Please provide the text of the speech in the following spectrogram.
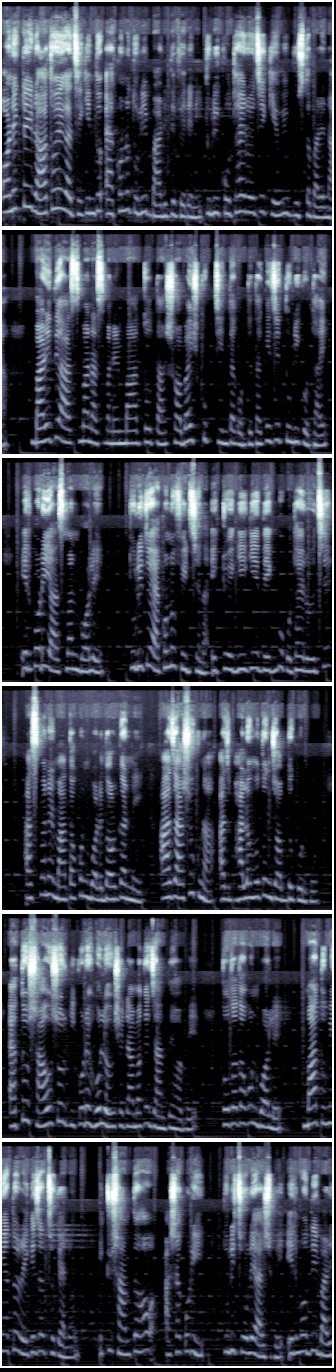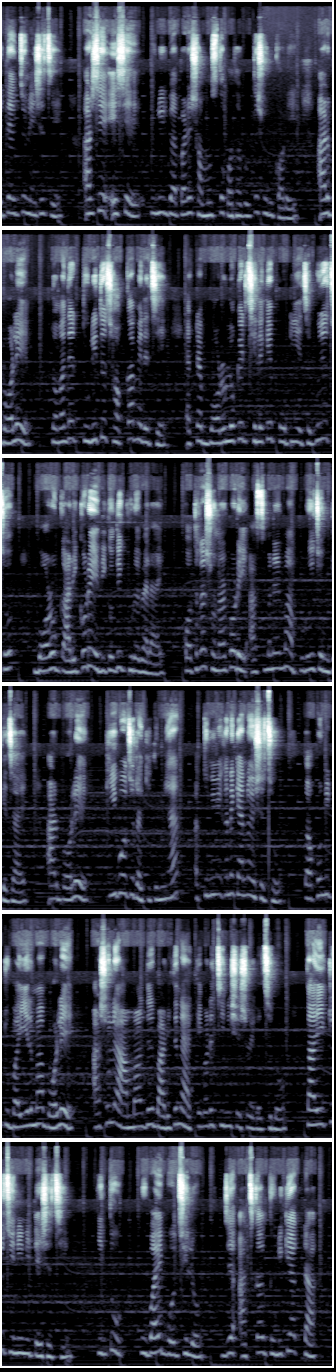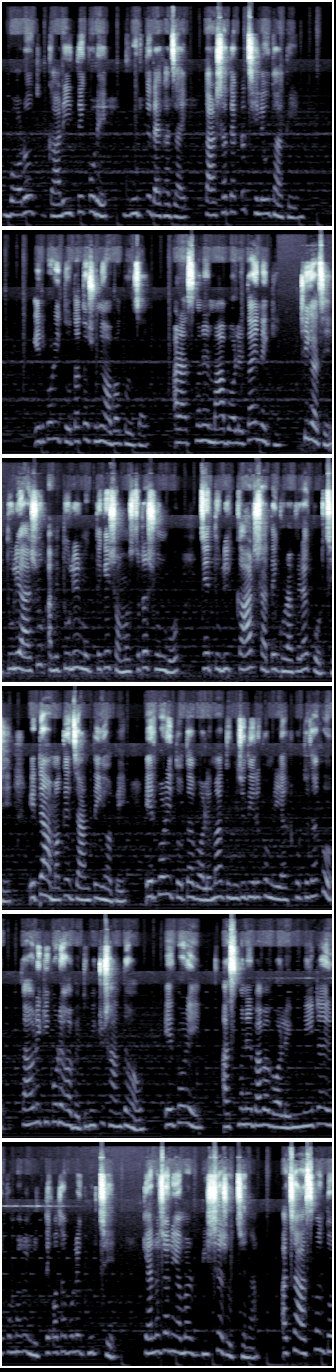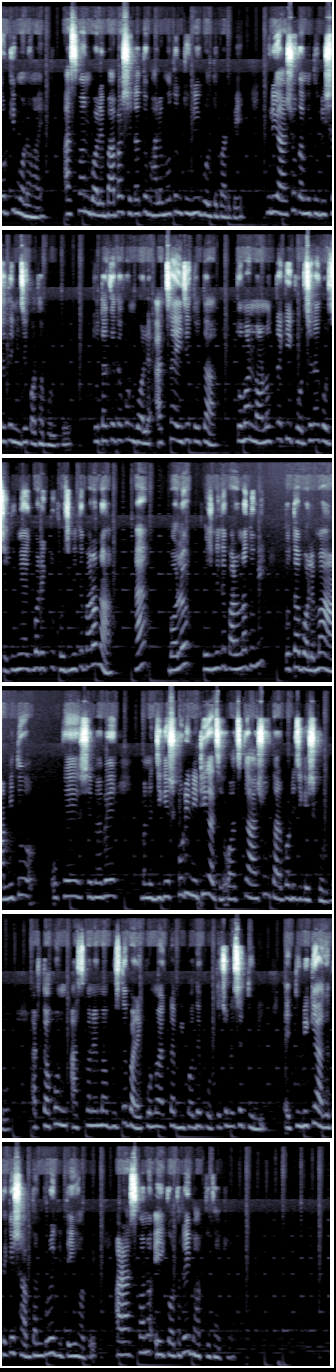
অনেকটাই রাত হয়ে গেছে, কিন্তু এখনও তুলি বাড়িতে ফেরেনি। তুলি কোথায় রয়েছে কেউই বুঝতে পারে না। বাড়িতে আসমান, আসমানের মা, তোতা সবাই খুব চিন্তা করতে থাকে যে তুলি কোথায়। এরপরেই আসমান বলে, তুলি তো এখনও ফিরছে না, একটু এগিয়ে গিয়ে দেখব কোথায় রয়েছে। আসমানের মা তখন বলে, দরকার নেই, আজ আসুক না, আজ ভালো মতন জব্দ করব। এত সাহস ওর কী করে হলো সেটা আমাকে জানতে হবে। তোতা তখন বলে, মা, তুমি এত রেগে যাচ্ছ কেন? একটু শান্ত হও, আশা করি তুলি চলে আসবে। এর মধ্যেই বাড়িতে একজন এসেছে আর সে এসে তুলির ব্যাপারে সমস্ত কথা বলতে শুরু করে আর বলে, তোমাদের তুলি তো ছক্কা মেরেছে। একটা বড় লোকের ছেলেকে পটিয়েছে, বুঝেছ? বড় গাড়ি করে এদিক ওদিক ঘুরে বেড়ায়। কথাটা শোনার পরেই আসমানের মা পুরোই চমকে যায় আর বলে, কি বলছোটা কি তুমি হ্যাঁ? আর তুমি এখানে কেন এসেছ? তখনই টুবাইয়ের মা বলে, আসলে আমাদের বাড়িতে না একেবারে চিনি শেষ হয়ে গেছিল, তাই একটু চিনি নিতে এসেছি। কিন্তু টুবাই বলছিল যে আজকাল তুলিকে একটা বড় গাড়িতে করে ঘুরতে দেখা যায়, তার সাথে একটা ছেলেও থাকে। এরপরেই তোতা তো শুনে অবাক হয়ে যায়। আর আসমানের মা বলে, তাই নাকি? ঠিক আছে, তুলি আসুক, আমি তুলির মুখ থেকে সমস্তটা শুনব যে তুলি কার সাথে ঘোরাফেরা করছে, এটা আমাকে জানতেই হবে। এরপরেই তোতা বলে, মা, তুমি যদি এরকম রিয়াক্ট করতে থাকো, তাহলে কি করে হবে? তুমি একটু শান্ত হও। এরপরেই আসমানের বাবা বলে মেয়েটা এরকমভাবে মিথ্যে কথা বলে ঘুরছে, কেন জানি আমার বিশ্বাস হচ্ছে না। আচ্ছা আসমান, তোর কি মনে হয়? আসমান বলে, বাবা, সেটা তো ভালো মতন তুলিই বলতে পারবে। তুলি আসুক, আমি তুলির সাথে নিজে কথা বলব। তোতাকে তখন বলে আচ্ছা এই যে তোতা, তোমার ননদটা কি করছে না করছে? তুমি একবার একটু খোঁজ নিতে পারো না? হ্যাঁ বলো, খোঁজ নিতে পারো না তুমি? তোতা বলে, মা, আমি তো ওকে সেভাবে মানে জিজ্ঞেস করিনি, ঠিক আছে? ও আজকে আসুক, তারপরে জিজ্ঞেস করব। আর তখন আসমানের মা বুঝতে পারে কোনো একটা বিপদে পড়তে চলেছে তুলি তাই তুলিকে আগে থেকে সাবধান করে দিতেই হবে। আর আসমানও এই কথাটাই ভাবতে থাকে।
